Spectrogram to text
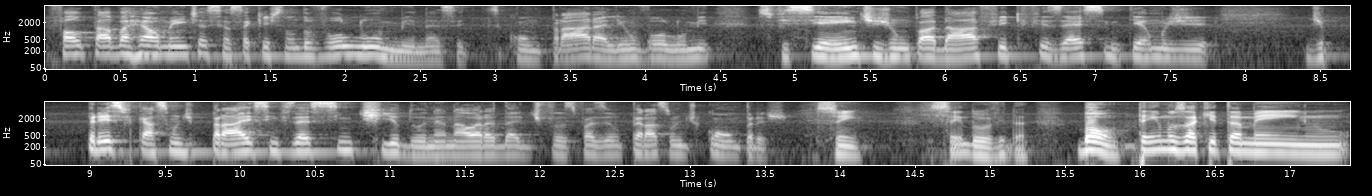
Faltava realmente assim, essa questão do volume, né? Se, comprar ali um volume suficiente junto à DAF que fizesse em termos de, de precificação de pricing fizesse sentido, né, na hora da, de fazer operação de compras. Sim. Sem dúvida. Bom, temos aqui também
